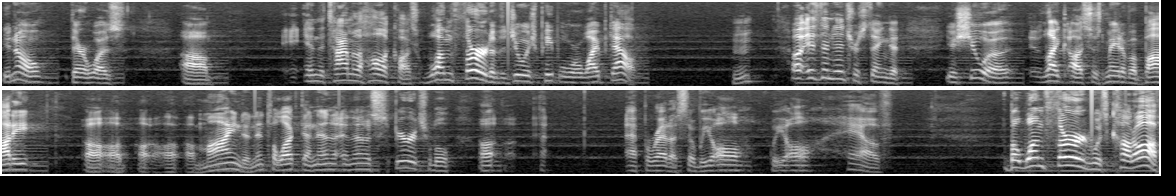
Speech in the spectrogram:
You know, there was, uh, in the time of the Holocaust, one third of the Jewish people were wiped out. Hmm? Oh, isn't it interesting that Yeshua, like us, is made of a body, uh, a, a, a, mind, an intellect, and then, and then a spiritual uh, apparatus that we all, we all have. But one third was cut off.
